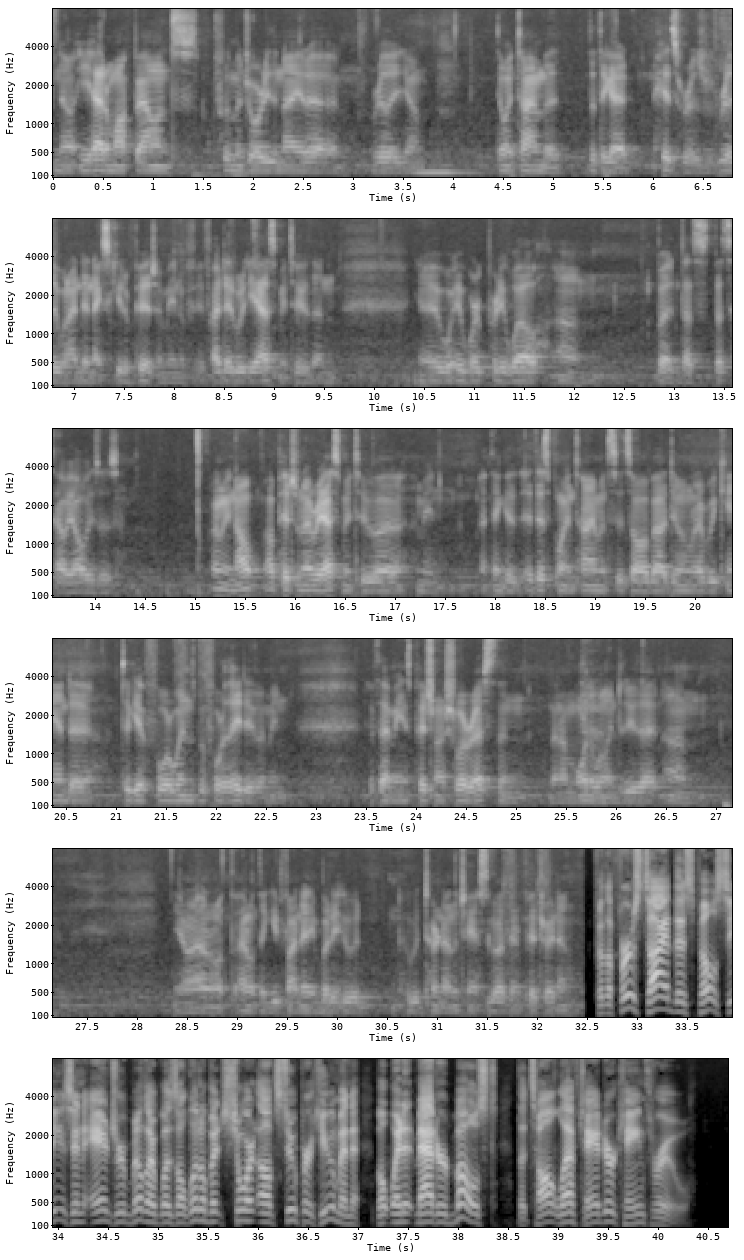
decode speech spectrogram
you know, he had them off balance for the majority of the night. Uh, really, you know, the only time that, that they got hits for was really when I didn't execute a pitch. I mean, if, if I did what he asked me to, then you know, it, it worked pretty well. Um, but that's that's how he always is. I mean, I'll, I'll pitch whenever he asks me to. Uh, I mean, I think at, at, this point in time, it's it's all about doing whatever we can to to get four wins before they do. I mean, if that means pitching on a short rest, then then I'm more than willing to do that. Um, you know, I don't I don't think you'd find anybody who would who would turn down the chance to go out there and pitch right now. For the first time this postseason, Andrew Miller was a little bit short of superhuman, but when it mattered most, the tall left-hander came through.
